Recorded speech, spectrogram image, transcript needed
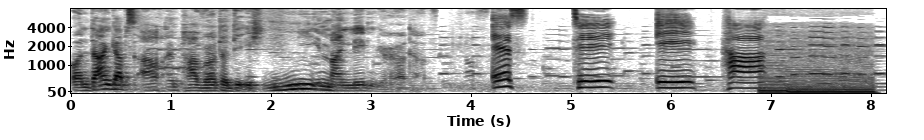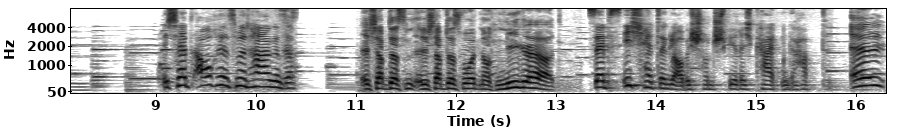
Und dann gab es auch ein paar Wörter, die ich nie in meinem Leben gehört habe. S T E H. Ich hätte auch jetzt mit H gesagt. Ich habe das, ich hab das Wort noch nie gehört. Selbst ich hätte, glaube ich, schon Schwierigkeiten gehabt. L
